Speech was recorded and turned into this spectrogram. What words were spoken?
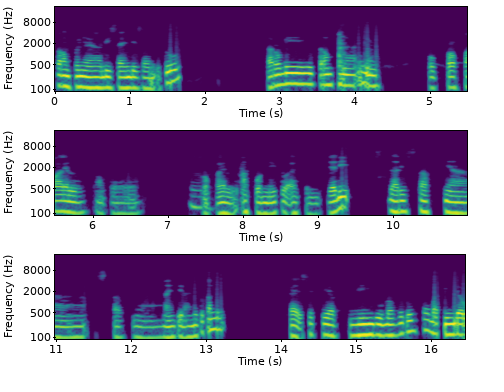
orang punya desain-desain itu taruh di orang punya ini profile atau Hmm. profile akun itu akun jadi dari staffnya staffnya 99 itu kan kayak setiap minggu begitu saya tinjau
